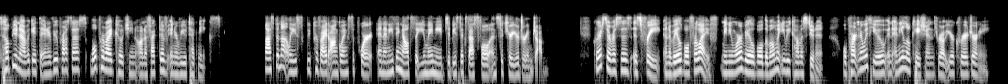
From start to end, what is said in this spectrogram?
To help you navigate the interview process, we'll provide coaching on effective interview techniques. Last but not least, we provide ongoing support and anything else that you may need to be successful and secure your dream job. Career Services is free and available for life, meaning we're available the moment you become a student. We'll partner with you in any location throughout your career journey.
